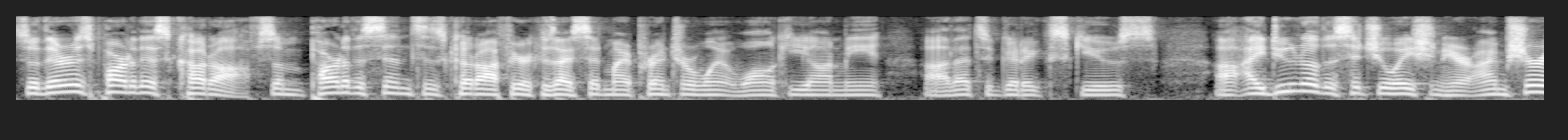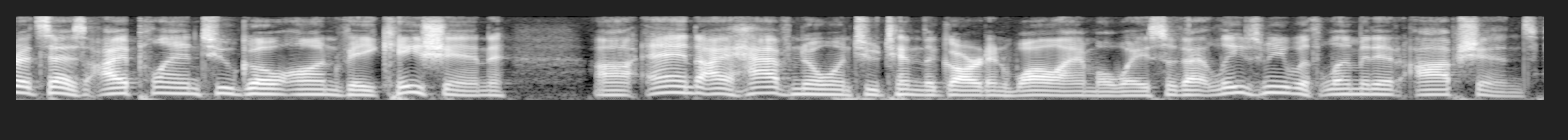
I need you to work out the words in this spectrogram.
so there is part of this cut off. Some part of the sentence is cut off here because I said my printer went wonky on me. Uh, that's a good excuse. Uh, I do know the situation here. I'm sure it says I plan to go on vacation uh, and I have no one to tend the garden while I am away. So that leaves me with limited options.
